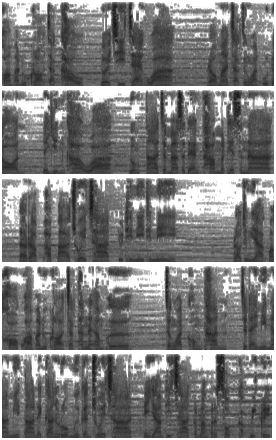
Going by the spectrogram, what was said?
ความอนุเคราะห์จากเขา โดยชี้แจงว่า เรามาจากจังหวัดอุดร ได้ยินข่าวว่าหลวงตาจะมาแสดงธรรมเทศนา และรับพระป่าช่วยชาติอยู่ที่นี่ที่นี่ เราจึงอยากมาขอความอนุเคราะห์จากท่านในอำเภอ จังหวัดของท่านจะได้มีหน้ามีตาในการร่วมมือกันช่วยชาติ ในยามที่ชาติกำลังประสบกับวิกฤต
